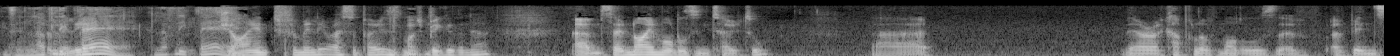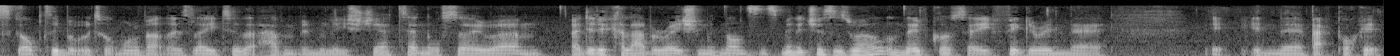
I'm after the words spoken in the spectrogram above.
He's a lovely Familiar? bear. Lovely bear. giant familiar, I suppose, is much bigger than her. Um, so nine models in total. Uh, there are a couple of models that have, have been sculpted, but we'll talk more about those later that haven't been released yet. And also, um, I did a collaboration with Nonsense Miniatures as well, and they've got a figure in their in their back pocket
